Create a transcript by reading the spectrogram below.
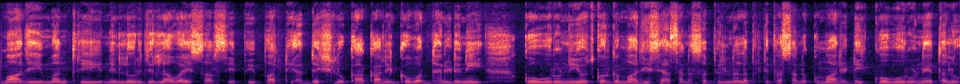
మాజీ మంత్రి నెల్లూరు జిల్లా వైఎస్ఆర్సీపీ పార్టీ అధ్యక్షులు కాకాని గోవర్ధనుడిని కోవూరు నియోజకవర్గ మాజీ శాసనసభ్యులు నల్లపరెడ్డి ప్రసన్న కుమారెడ్డి కోవూరు నేతలు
